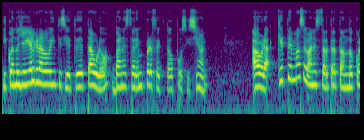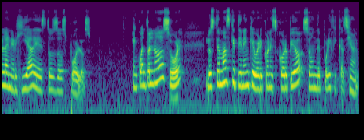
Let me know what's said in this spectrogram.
y cuando llegue al grado 27 de Tauro van a estar en perfecta oposición. Ahora, ¿qué temas se van a estar tratando con la energía de estos dos polos? En cuanto al nodo sur, los temas que tienen que ver con Escorpio son de purificación.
